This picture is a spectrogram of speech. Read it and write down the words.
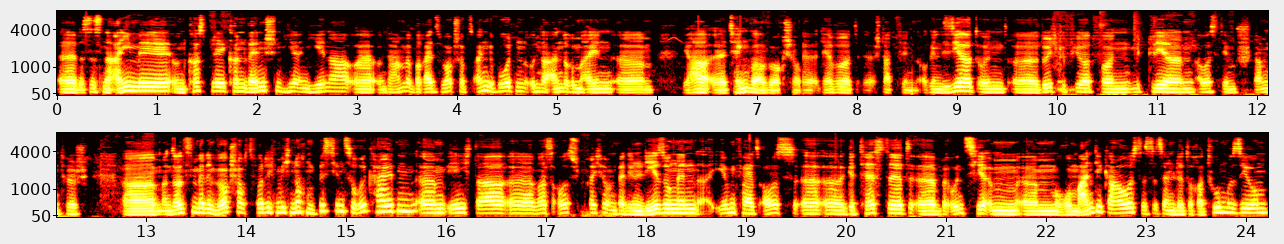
Äh, das ist eine Anime- und Cosplay-Convention hier in Jena äh, und da haben wir bereits Workshops angeboten, unter anderem ein ähm, ja, äh, Tengwa-Workshop. Äh, der wird äh, stattfinden, organisiert und äh, durchgeführt von Mitgliedern aus dem Stammtisch. Ähm, ansonsten bei den Workshops würde ich mich noch ein bisschen zurückhalten, ähm, ehe ich da äh, was ausspreche. Und bei den Lesungen ebenfalls ausgetestet. Äh, bei uns hier im ähm, Romantikerhaus, das ist ein Literaturmuseum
